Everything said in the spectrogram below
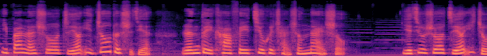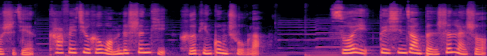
一般来说，只要一周的时间，人对咖啡就会产生耐受。也就是说，只要一周时间，咖啡就和我们的身体和平共处了。所以，对心脏本身来说，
